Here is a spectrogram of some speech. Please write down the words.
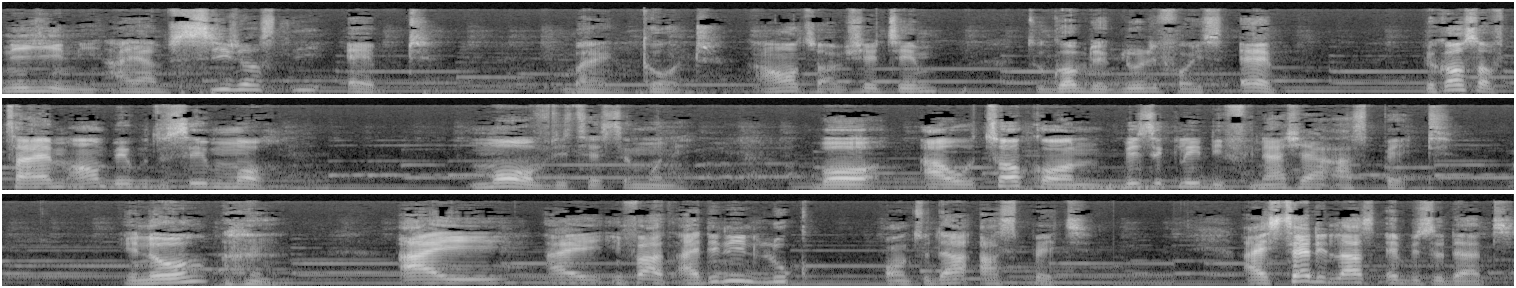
níyì ni I am seriously helped by God. I want to appreciate Him to God the glory for His help. Because of time, I won't be able to say more, more of the testimony. But I will talk on basically the financial aspect. You know, I, I, in fact, I didn't look onto that aspect. I said the last episode that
